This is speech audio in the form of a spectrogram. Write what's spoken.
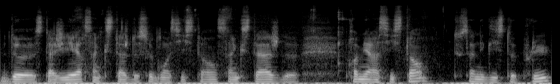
de stagiaires, 5 stages de second assistant, 5 stages de premier assistant. Tout ça n'existe plus.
